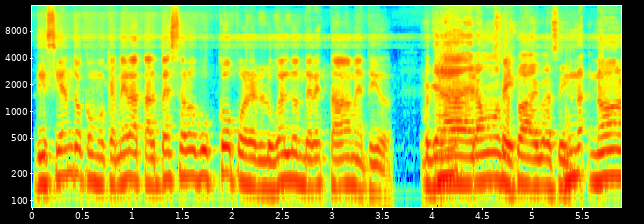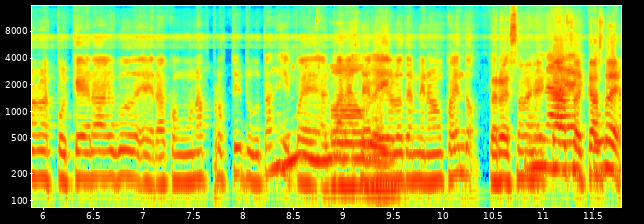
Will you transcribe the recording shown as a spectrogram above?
diciendo como que, mira, tal vez se lo buscó por el lugar donde él estaba metido. Porque era, era un Sí. homosexual, algo así. No, no, no es porque era algo de, era con unas prostitutas y pues al Ah, parecer ok. ellos lo terminaron cogiendo. Pero eso no es el caso. El caso es,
